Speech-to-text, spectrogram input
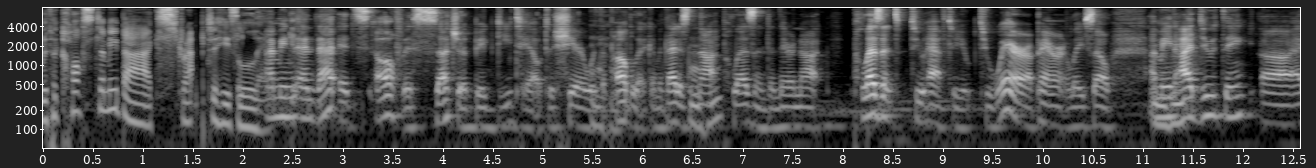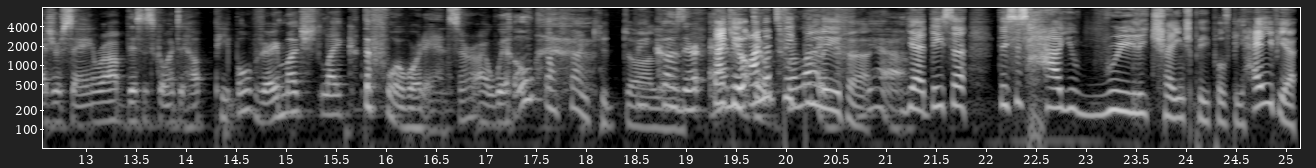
with a colostomy bag strapped to his leg. I mean, and that itself is such a big detail to share with Mm-hmm. the public. I mean, that is not pleasant, and they're not pleasant to have to to wear apparently. So, I mean, Mm-hmm. I do think, uh, as you're saying, Rob, this is going to help people very much like the forward answer. I will. Oh, thank you, darling. Because they're thank you. I'm a big believer. Yeah. yeah. These are. This is how you really change people's behaviour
